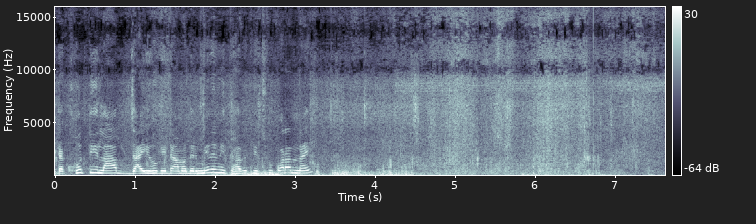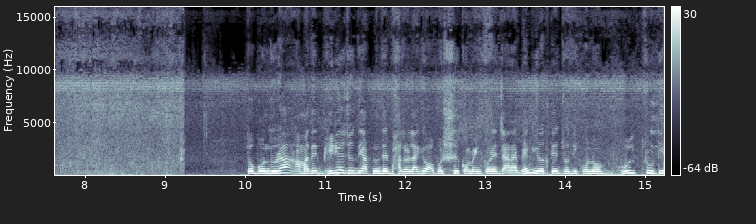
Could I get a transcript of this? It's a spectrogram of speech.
এটা ক্ষতি, লাভ, যাই হোক, এটা আমাদের মেনে নিতে হবে, কিছু করার নাই। তো বন্ধুরা, আমাদের ভিডিও যদি আপনাদের ভালো লাগে, অবশ্যই কমেন্ট করে জানাবেন। ভিডিওতে যদি কোনো ভুল ত্রুটি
